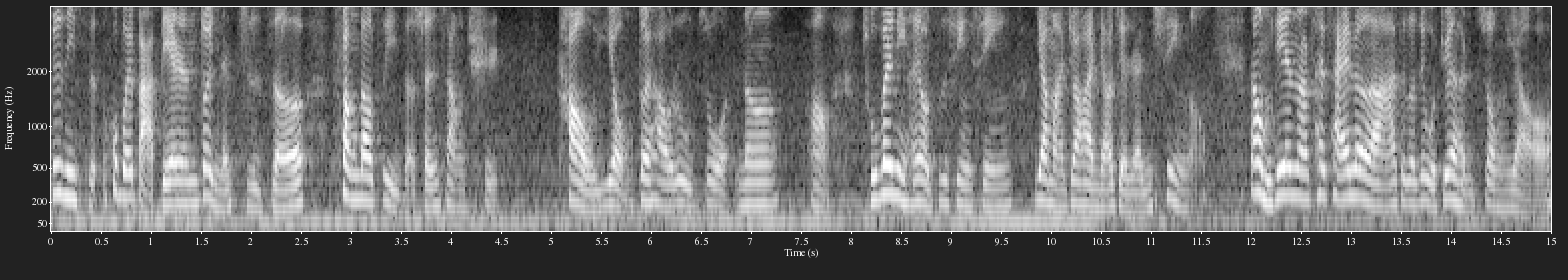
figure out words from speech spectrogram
就是你只会不会把别人对你的指责放到自己的身上去套用，对号入座呢？好，除非你很有自信心，要么就要很了解人性哦。那我们今天呢，猜猜乐啊，这个就我觉得很重要哦。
